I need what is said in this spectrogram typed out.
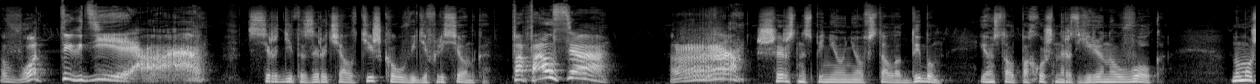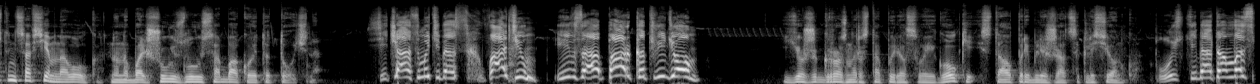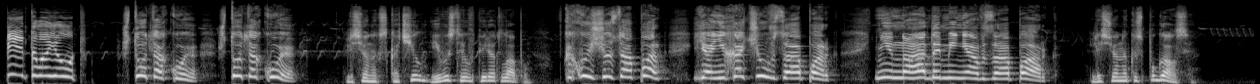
Вот ты где! Сердито зарычал Тишка, увидев лисенка. Попался! Шерсть на спине у него встала дыбом, и он стал похож на разъяренного волка. Ну, может, и не совсем на волка, но на большую злую собаку это точно. Сейчас мы тебя схватим и в зоопарк отведем. Ежик грозно растопырил свои иголки и стал приближаться к лисенку. Пусть тебя там воспитывают. Что такое? Что такое? Лисенок вскочил и выставил вперед лапу. В какой еще зоопарк? Я не хочу в зоопарк. Не надо меня в зоопарк. Лисенок испугался.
